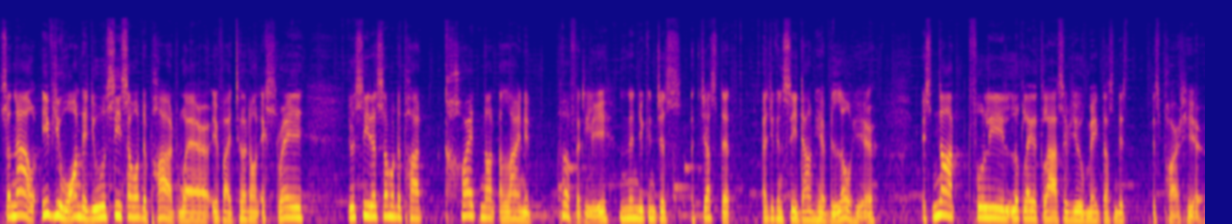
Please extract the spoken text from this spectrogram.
So now, if you wanted, you will see some of the part where if I turn on X-ray, you'll see that some of the part quite not align it perfectly. And then you can just adjust that, as you can see down here below here. It's not fully look like a glass if you make this, this part here.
